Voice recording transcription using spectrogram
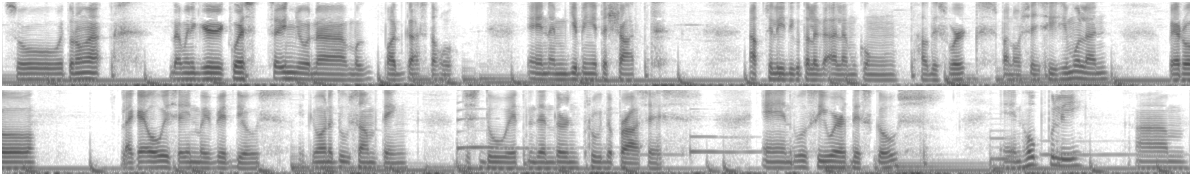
So, ito na nga. Dami nag-request sa inyo na mag-podcast ako. And I'm giving it a shot. Actually, di ko talaga alam kung how this works. Paano siya sisimulan. Pero, like I always say in my videos, if you want to do something, just do it and then learn through the process. And we'll see where this goes. And hopefully, um,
